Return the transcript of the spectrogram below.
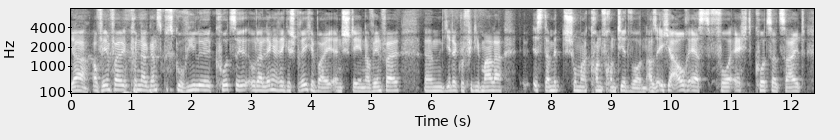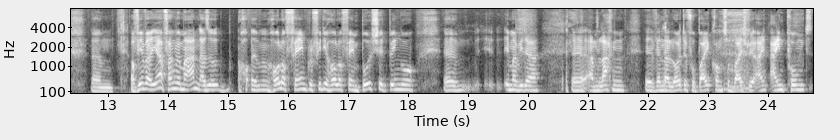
ja, auf jeden Fall können da ganz skurrile, kurze oder längere Gespräche bei entstehen. Auf jeden Fall, ähm, jeder Graffiti-Maler ist damit schon mal konfrontiert worden. Also ich ja auch erst vor echt kurzer Zeit. Ähm, auf jeden Fall, ja, fangen wir mal an. Also ähm, Hall of Fame, Graffiti Hall of Fame, Bullshit-Bingo. Ähm, immer wieder äh, am Lachen, äh, wenn da Leute vorbeikommen. Zum Beispiel ein, ein Punkt,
